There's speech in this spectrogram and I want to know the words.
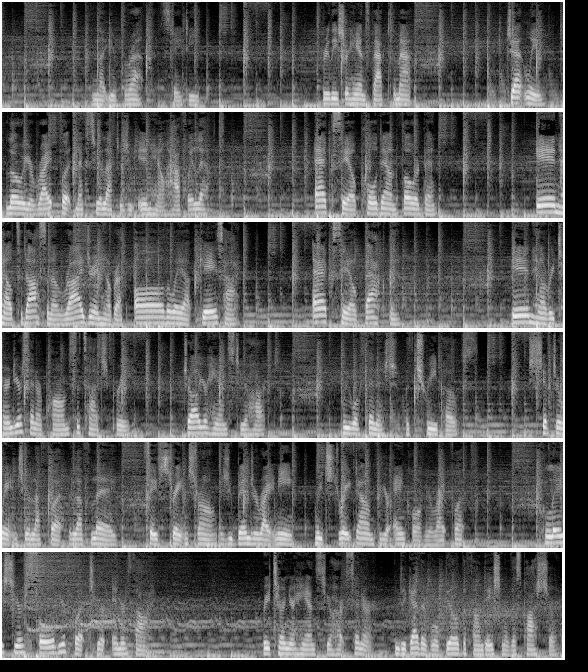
and let your breath stay deep. Release your hands back to the mat. Gently lower your right foot next to your left as you inhale, halfway lift. Exhale, pull down, forward bend. Inhale, Tadasana. Ride your inhale breath all the way up. Gaze high. Exhale, back bend. Inhale, return to your center, palms to touch. Breathe. Draw your hands to your heart. We will finish with tree pose. Shift your weight into your left foot, your left leg. Stay straight and strong as you bend your right knee. Reach straight down for your ankle of your right foot. Place your sole of your foot to your inner thigh. Return your hands to your heart center, and together we'll build the foundation of this posture.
